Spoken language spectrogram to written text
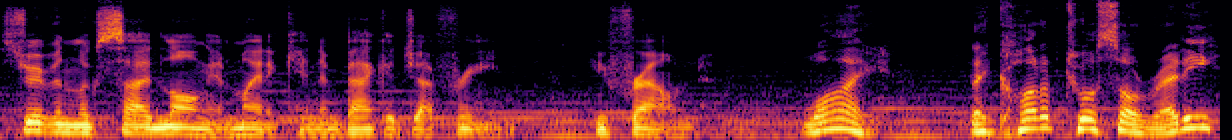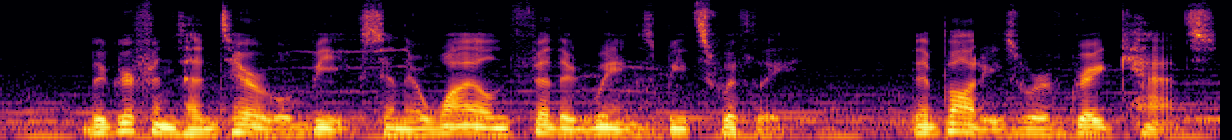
Striven looked sidelong at Meineken and back at Jaffreen. He frowned. Why? They caught up to us already? The griffins had terrible beaks, and their wild, feathered wings beat swiftly. Their bodies were of great cats,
